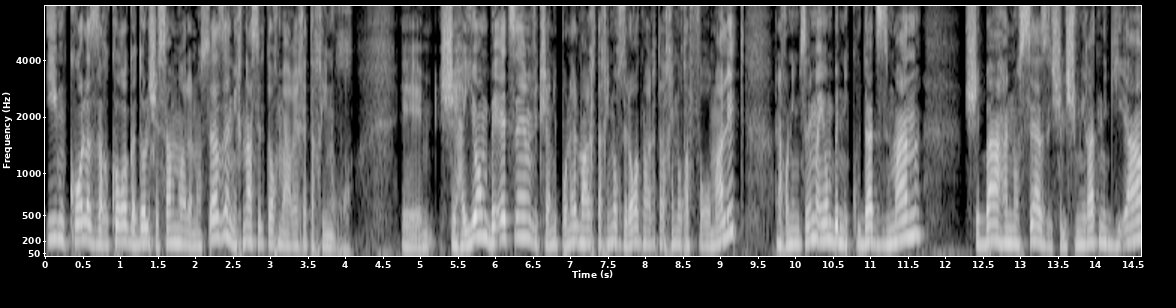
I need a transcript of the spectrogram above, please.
עם כל הזרקור הגדול ששמנו על הנושא הזה, נכנס אל תוך מערכת החינוך. שהיום בעצם, וכשאני פונה למערכת החינוך, זה לא רק מערכת החינוך הפורמלית, אנחנו נמצאים היום בנקודת זמן שבה הנושא הזה של שמירת נגיעה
